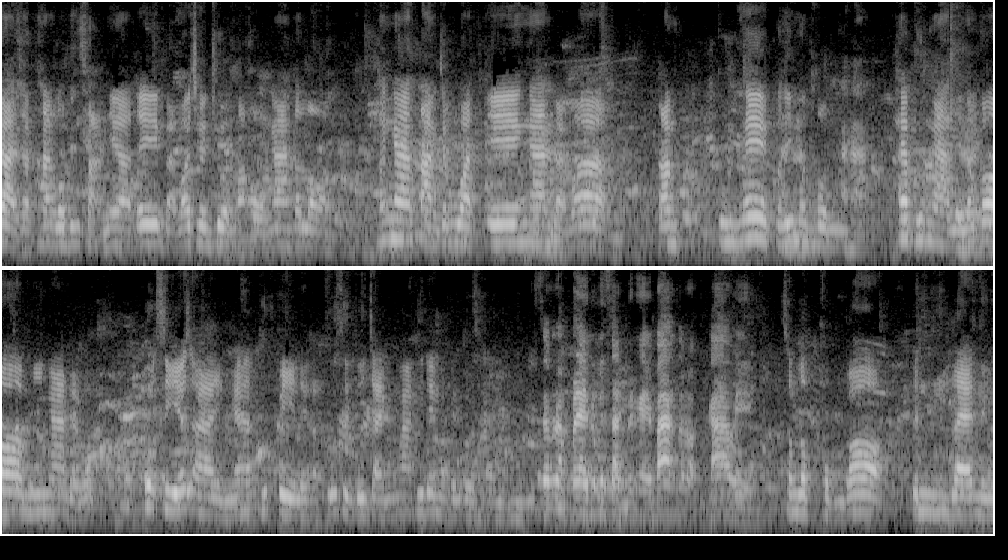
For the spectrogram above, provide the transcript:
กาสจากทางโรบินสันเนี่ยได้แบบว่าเชิญชวนมาออกงานตลอด ทั้งงานต่างจังหวัดเองงานแบบว่า ตามกรุงเทพปริมณฑลอ่าฮะ แทบทุกงานเลยแล้วก็มีงานแบบว่าพวก CSR อย่างเงี้ยฮะทุกปีเลยครับรู้สึกดีใจมากๆที่ได้มาเป็นตัวแทนในวันนี้สำหรับแบรนด์โรบินสันเป็นไงบ้างสำหรับก้าวเอง สำหรับผมก็เป็นแบรนด์หนึ่ง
